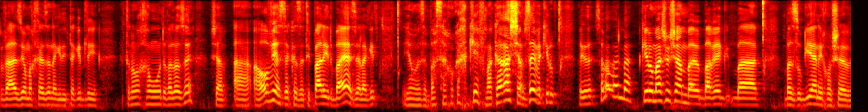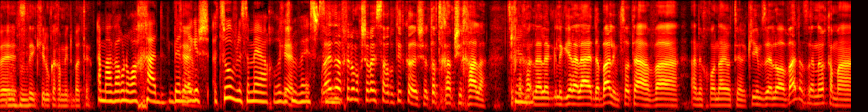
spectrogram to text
ואז יום אחרי זה נגיד, היא תגיד לי, אתה נורא חמוד, אבל לא זה. עכשיו, ה- האובי הזה כזה, טיפה להתבאס, זה להגיד, יואו, איזה באסה, היה כל כך כיף, מה קרה שם, זה, וכאילו, וכזה, סבבה, אין בעיה. כאילו, משהו שם ברג, בזוגי, אני חושב, אה, אצלי, כאילו, ככה מתבטא. המעבר הוא נורא חד, בין כן. רגש עצוב לשמח, או רגש כן. מבאס אולי זה. אפילו מחשבה הישרדותית כזה, של טוב, צריך להמשיך הלאה. צריך כן. להגיע לליד הבא, למצוא את האהבה הנכונה יותר. כי אם זה לא עבד, אז אין לך מה,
